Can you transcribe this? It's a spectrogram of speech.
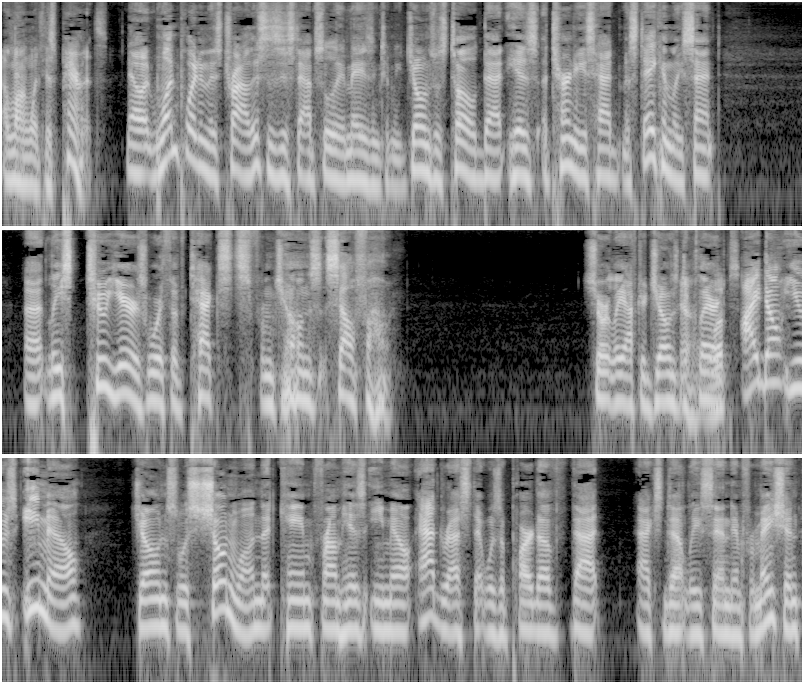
along with his parents. Now, at one point in this trial, this is just absolutely amazing to me. Jones was told that his attorneys had mistakenly sent uh, at least two years worth of texts from Jones' cell phone shortly after Jones declared, I don't use email. Jones was shown one that came from his email address that was a part of that accidentally send information.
